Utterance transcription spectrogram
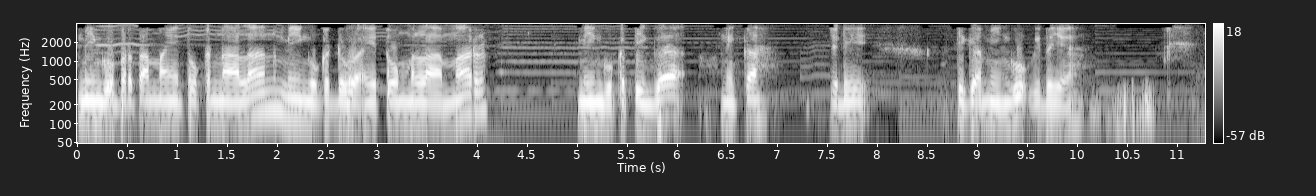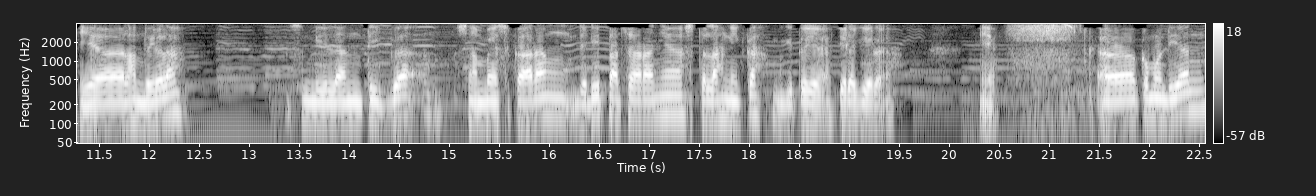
minggu pertama itu kenalan, minggu kedua itu melamar, minggu ketiga nikah. Jadi tiga minggu gitu ya ya alhamdulillah 93 sampai sekarang. Jadi pacarannya setelah nikah begitu ya kira-kira. Ya. E, kemudian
